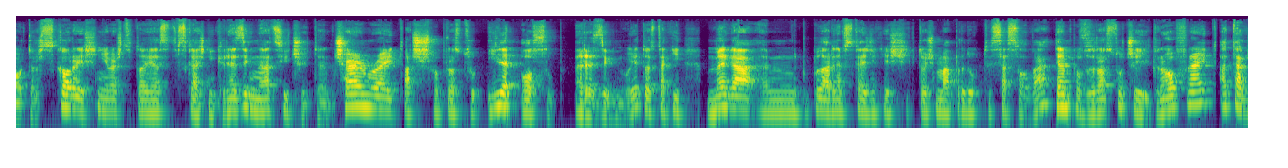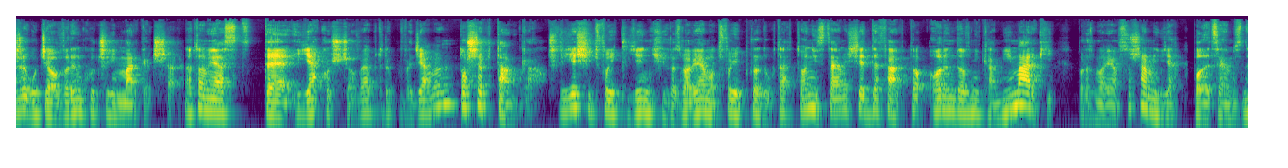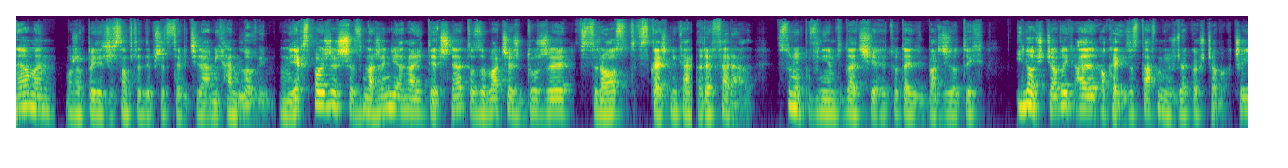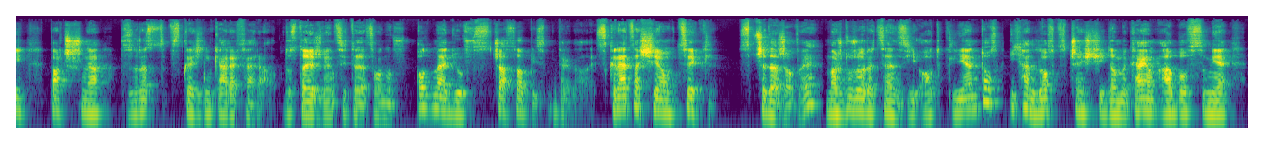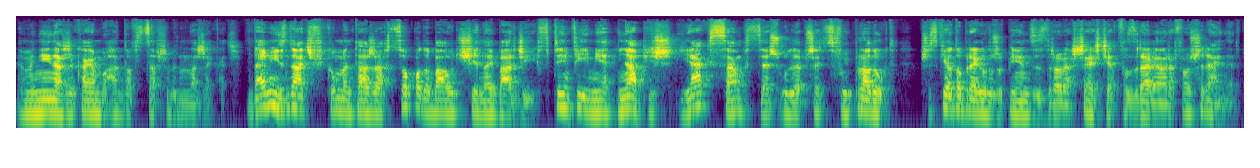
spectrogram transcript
Promoter Score, jeśli nie wiesz co to jest, wskaźnik rezygnacji, czyli ten churn rate, patrzysz po prostu ile osób rezygnuje, to jest taki mega em, popularny wskaźnik, jeśli ktoś ma produkty SaaSowe, tempo wzrostu, czyli growth rate, a także udział w rynku, czyli market share. Natomiast te jakościowe, o których powiedziałem, to szeptanka, czyli jeśli Twoi klienci rozmawiają o Twoich produktach, to oni stają się de facto orędownikami marki, bo rozmawiają w social mediach, polecają znajomym, można powiedzieć, że są wtedy przedstawicielami handlowymi. Jak spojrzysz w narzędzia analityczne, to zobaczysz duży wzrost wskaźnika referral. W sumie powinienem dodać tutaj bardziej do tych ilościowych, ale okej, zostawmy już jakościowych, czyli patrzysz na wzrost wskaźnika referral. Dostajesz więcej telefonów od mediów, z czasopism itd. Skraca się cykl sprzedażowy, masz dużo recenzji od klientów i handlowcy częściej domykają albo w sumie mniej narzekają, bo handlowcy zawsze będą narzekać. Daj mi znać w komentarzach, co podobało Ci się najbardziej w tym filmie i napisz, jak sam chcesz ulepszać swój produkt. Wszystkiego dobrego, dużo pieniędzy, zdrowia, szczęścia. Pozdrawiam, Rafał Schreiner.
